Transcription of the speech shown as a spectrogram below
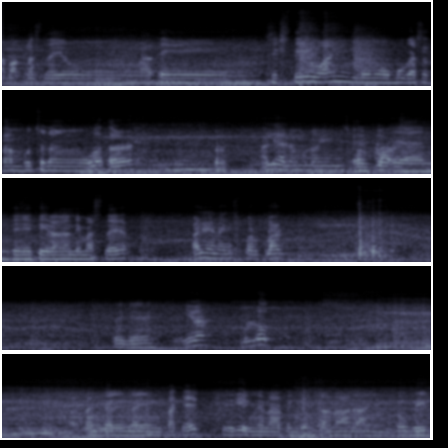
Binabaklas na yung ating 61, yung bumubuga sa tambutso ng water. Alian na mo na yung spark po, plug. ayan, tinitira na ni Master. Alian ang spark plug. Sige. Yun na, bulot. At tanggalin na yung takip. Titingnan natin kung saan na yung tubig.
